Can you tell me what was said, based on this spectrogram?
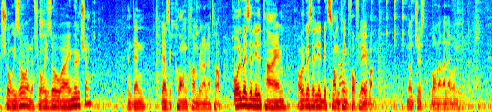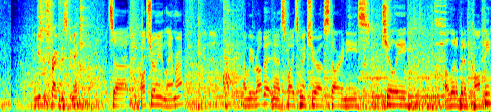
chorizo and a chorizo uh, emulsion. And then there's a corn crumble on the top. Always a little thyme, always a little bit something for flavor, not just bona ranabun. Can you describe this to me? It's a Australian lamb rack. And we rub it in a spice mixture of star anise, chili, a little bit of coffee,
